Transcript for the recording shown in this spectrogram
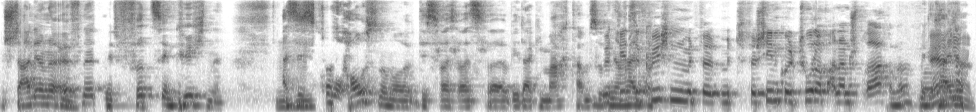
Ein Stadion eröffnet mit 14 Küchen. Also es ist schon eine Hausnummer, das, was, was wir da gemacht haben. So mit 14 Küchen, mit, mit verschiedenen Kulturen auf anderen Sprachen. Ne? Mit, ja, keine,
